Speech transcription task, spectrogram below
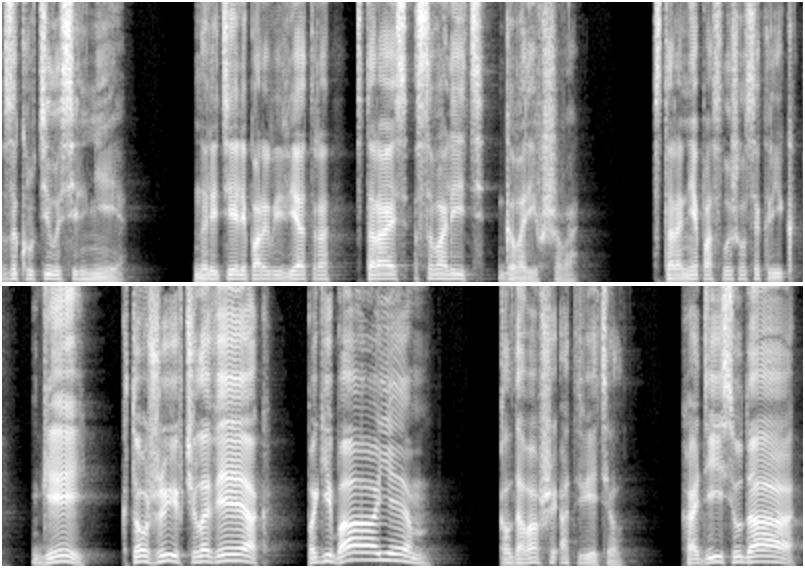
закрутила сильнее. Налетели порывы ветра, стараясь свалить говорившего. В стороне послышался крик. «Гей! Кто жив? Человек! Погибаем!» Колдовавший ответил. «Ходи сюда!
